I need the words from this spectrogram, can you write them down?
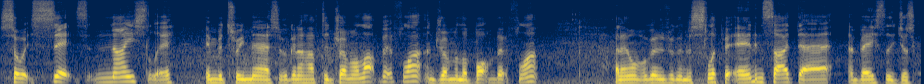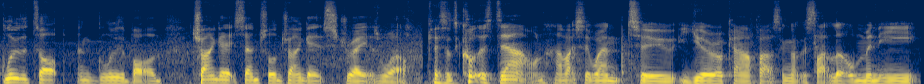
so it sits nicely in between there. So we're to have to Dremel that bit flat and Dremel the bottom bit flat. And then what we're going to do is we're going to slip it in inside there and basically just glue the top and glue the bottom. Try and get it central and try and get it straight as well. Okay, so to cut this down, I've actually went to Euro car parts and got this like little mini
